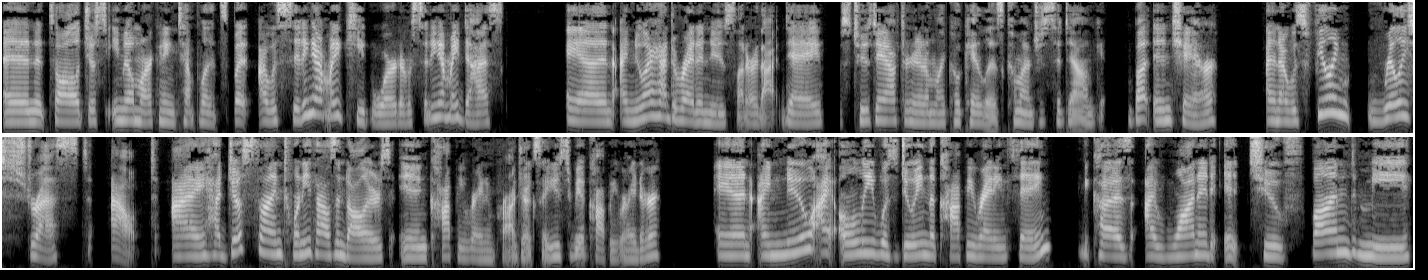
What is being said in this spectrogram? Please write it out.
and it's all just email marketing templates, but I was sitting at my keyboard. I was sitting at my desk and I knew I had to write a newsletter that day. It was Tuesday afternoon. I'm like, okay, Liz, come on, just sit down, get butt in chair. And I was feeling really stressed out. I had just signed $20,000 in copywriting projects. I used to be a copywriter and I knew I only was doing the copywriting thing because I wanted it to fund me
